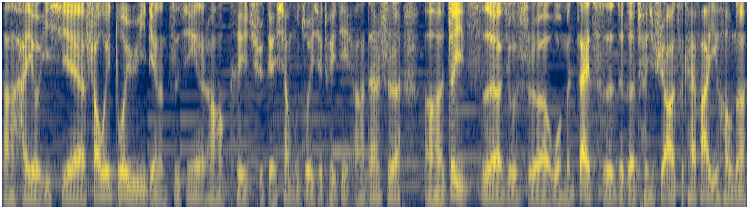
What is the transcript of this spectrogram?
啊，还有一些稍微多余一点的资金，然后可以去给项目做一些推进啊。但是，呃，这一次就是我们再次这个程序二次开发以后呢，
